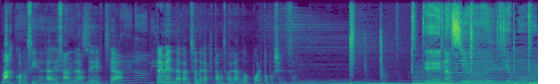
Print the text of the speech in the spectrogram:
más conocida, la de Sandra, de esta tremenda canción de la que estamos hablando, Puerto Poyenza. Te nació este amor.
